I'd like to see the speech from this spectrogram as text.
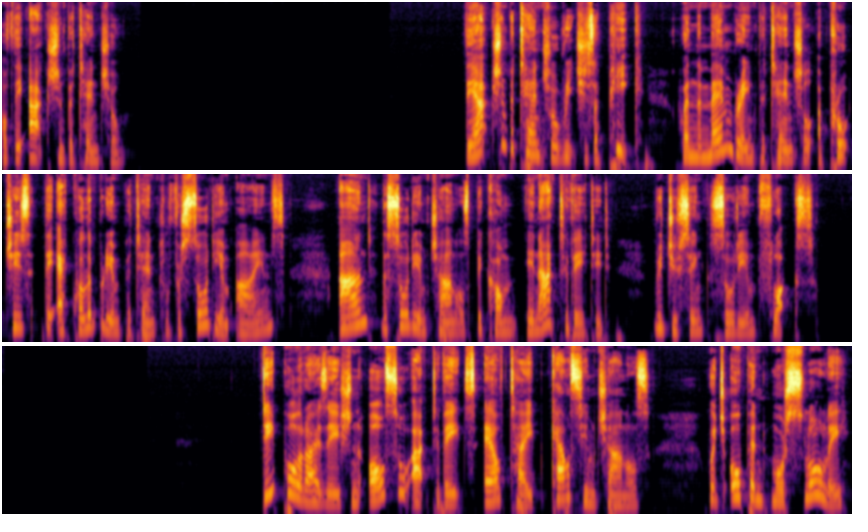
of the action potential. The action potential reaches a peak when the membrane potential approaches the equilibrium potential for sodium ions and the sodium channels become inactivated, reducing sodium flux. Depolarization also activates L-type calcium channels, which open more slowly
